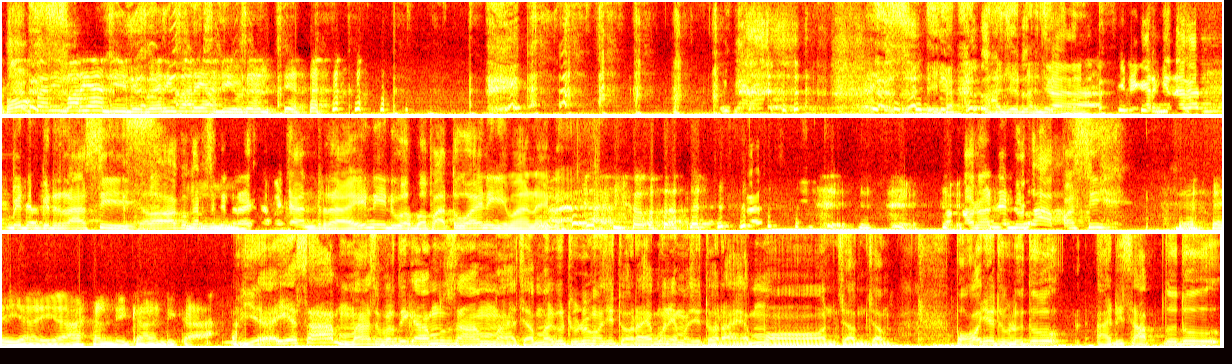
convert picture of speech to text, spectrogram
Oh, Ferry Mariadi nih, Ferry Mariadi berarti. Iya lanjut lanjut. Nah, ini kan kita kan beda generasi. Kalau aku kan segenerasi sama Chandra. Ini dua bapak tua ini gimana ini? Tontonannya dulu apa sih? Iya, iya, Andika, Andika. Iya iya sama seperti kamu sama. Zamanku dulu masih Doraemon ya masih Doraemon jam-jam. Pokoknya dulu tuh hari Sabtu tuh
